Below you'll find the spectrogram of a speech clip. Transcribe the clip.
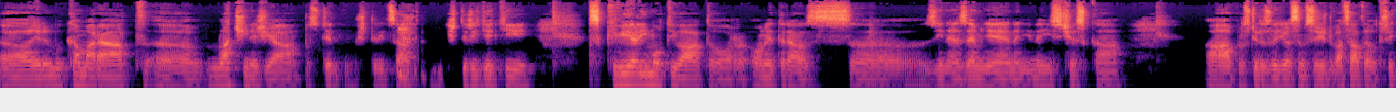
Uh, jeden můj kamarád, uh, mladší než já, prostě 44 děti, skvělý motivátor, on je teda z, z jiné země, není, není z Česka a prostě dozvěděl jsem se, že 23.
